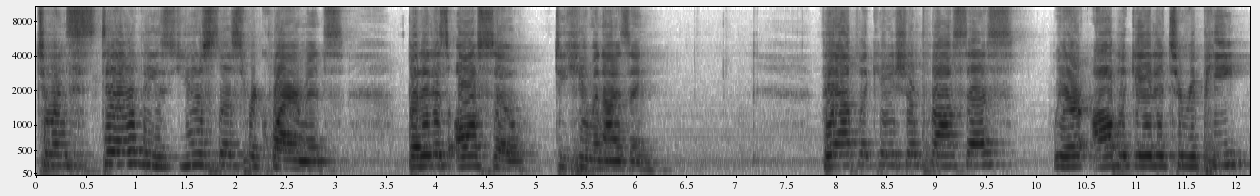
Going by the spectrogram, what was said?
to instill these useless requirements, but it is also dehumanizing. The application process we are obligated to repeat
